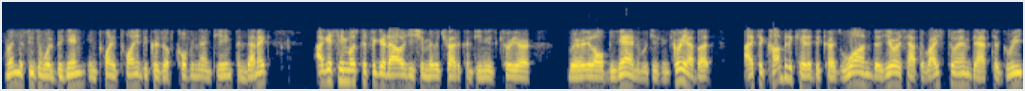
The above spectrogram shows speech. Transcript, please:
when the season will begin in 2020 because of COVID-19 pandemic, I guess he must have figured out he should maybe try to continue his career where it all began, which is in Korea. But I say complicated because one, the heroes have the rights to him. They have to agree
